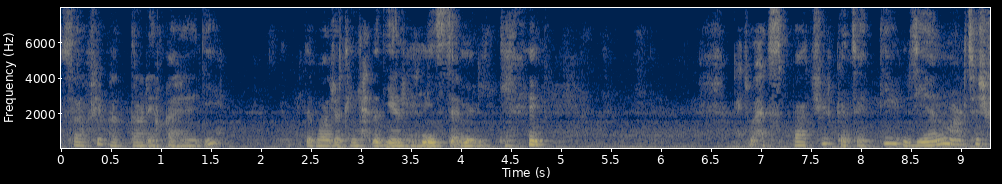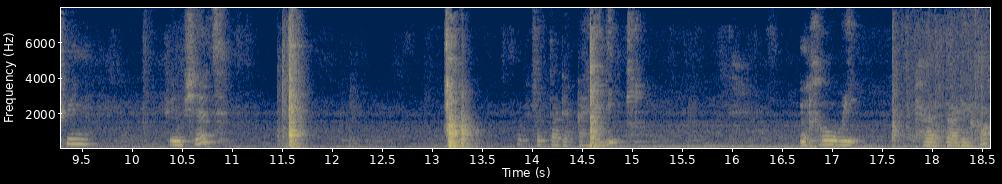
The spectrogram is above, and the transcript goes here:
صافي بهذه الطريقة هذه دابا جات اللحظه ديال نستعمل يدي. حيت واحد سباتول كتعدي مزيانه ما عرفتش فين فين مشات. صافي بالطريقة هذه. نخوي بحال الطريقة.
